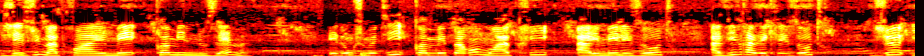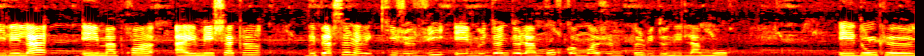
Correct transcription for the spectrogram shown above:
Jésus m'apprend à aimer comme il nous aime. Et donc, je me dis, comme mes parents m'ont appris à aimer les autres, à vivre avec les autres, Dieu, il est là et il m'apprend à aimer chacun des personnes avec qui je vis et il me donne de l'amour comme moi, je peux lui donner de l'amour. Et donc, euh,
